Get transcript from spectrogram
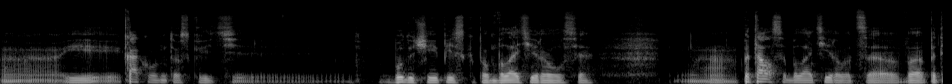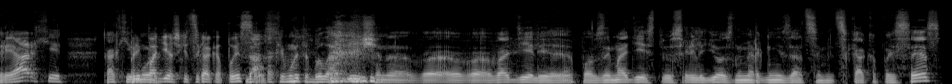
А, и как он, так сказать, будучи епископом, баллотировался а, пытался баллотироваться в патриархи, как ему... При поддержке ЦК КПСС. Да, как ему это было обещано в, в, в отделе по взаимодействию с религиозными организациями ЦК КПСС,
